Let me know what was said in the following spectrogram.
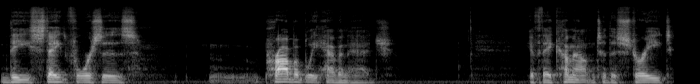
the state forces probably have an edge. If they come out into the street,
